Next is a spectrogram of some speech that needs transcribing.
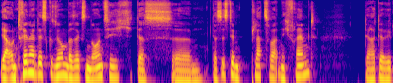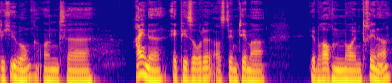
Ja, und Trainerdiskussion bei 96, das, ähm, das ist dem Platzwart nicht fremd. Der hat ja wirklich Übung. Und äh, eine Episode aus dem Thema, wir brauchen einen neuen Trainer,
